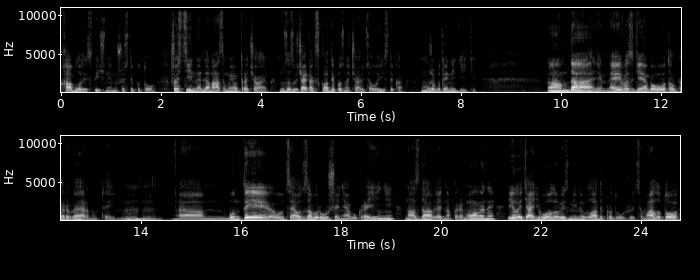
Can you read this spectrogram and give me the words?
хаб логістичний, ну щось типу того. Щось цінне для нас, і ми його втрачаємо. Ну, зазвичай так склади позначаються, логістика. Ну, може бути і не тільки. Ам, далі. Ейвас Гебо Отов перевернутий. Угу. Ам, бунти, це от заворушення в Україні, нас давлять на перемовини і летять голови, зміни влади продовжуються. Мало того,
